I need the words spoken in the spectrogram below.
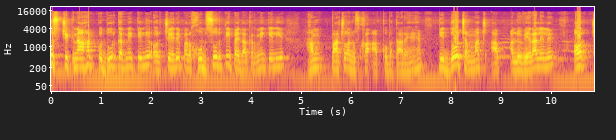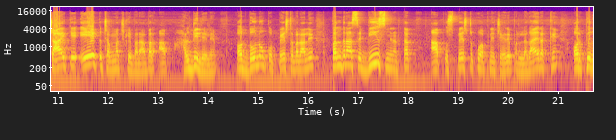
उस चिकनाहट को दूर करने के लिए और चेहरे पर खूबसूरती पैदा करने के लिए हम पांचवा नुस्खा आपको बता रहे हैं कि दो चम्मच आप एलोवेरा ले लें और चाय के एक चम्मच के बराबर आप हल्दी ले लें और दोनों को पेस्ट बना लें। 15 से 20 मिनट तक आप उस पेस्ट को अपने चेहरे पर लगाए रखें और फिर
